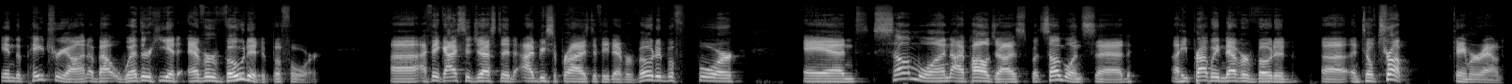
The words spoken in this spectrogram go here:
in the Patreon about whether he had ever voted before. Uh, I think I suggested I'd be surprised if he'd ever voted before. And someone, I apologize, but someone said uh, he probably never voted uh, until Trump came around.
